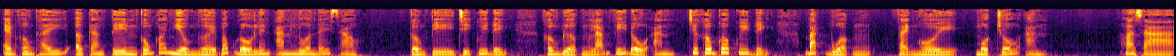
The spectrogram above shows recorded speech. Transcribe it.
em không thấy ở căng tin cũng có nhiều người bốc đồ lên ăn luôn đấy sao? Công ty chỉ quy định không được lãng phí đồ ăn, chứ không có quy định bắt buộc phải ngồi một chỗ ăn. Hoa già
